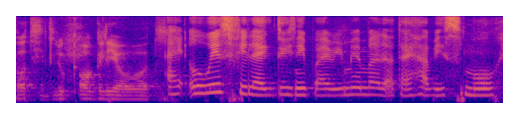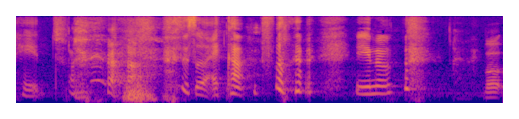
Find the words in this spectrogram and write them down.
thought it looked ugly or what. I always feel like doing it, but I remember that I have a small head, so I can't. you know. But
